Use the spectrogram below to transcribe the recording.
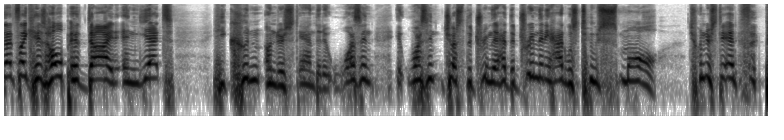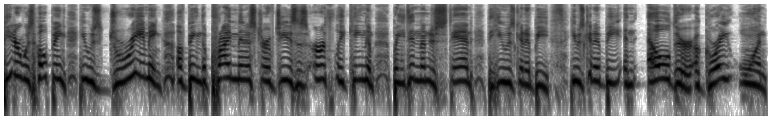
That's like his hope had died, and yet he couldn't understand that it wasn't it wasn't just the dream that he had. The dream that he had was too small. Do you understand? Peter was hoping, he was dreaming of being the prime minister of Jesus' earthly kingdom, but he didn't understand that he was going to be he was going to be an elder, a great one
